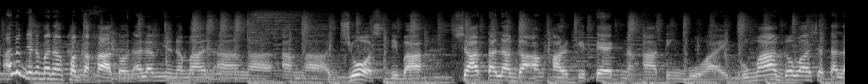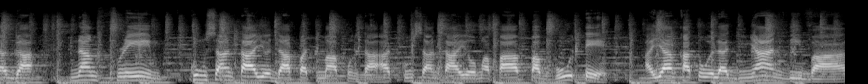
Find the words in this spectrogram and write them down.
alam niya naman ang pagkakataon, alam niya naman ang, ah, ang ah, Diyos, di ba? Siya talaga ang architect ng ating buhay. Gumagawa siya talaga ng frame kung saan tayo dapat mapunta at kung saan tayo mapapabuti. Ayan, katulad niyan, di ba?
